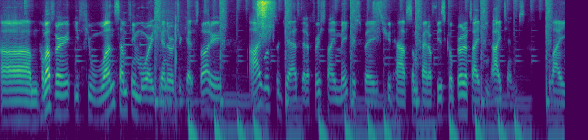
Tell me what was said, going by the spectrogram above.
Um, however, if you want something more general to get started, I would suggest that a first time makerspace should have some kind of physical prototyping items like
